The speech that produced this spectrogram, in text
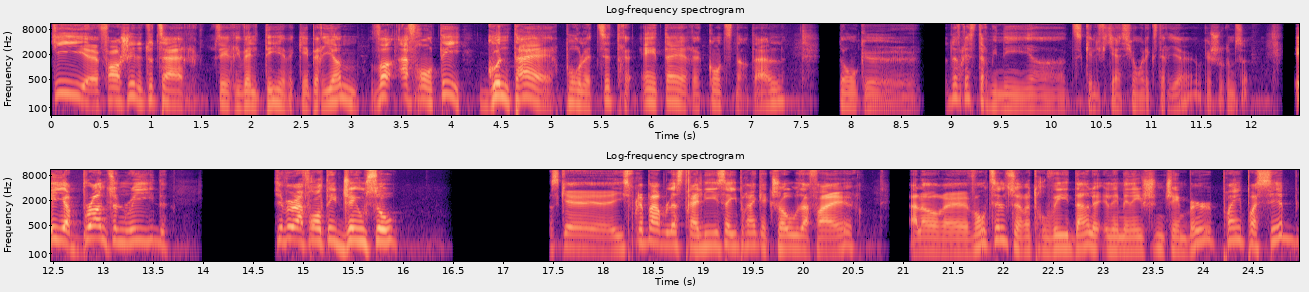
qui, euh, fâché de toutes ses rivalités avec Imperium, va affronter Gunther pour le titre intercontinental. Donc, ça devrait se terminer en disqualification à l'extérieur, quelque chose comme ça. Et il y a Bronson Reed, qui veut affronter Jey Uso parce qu'il euh, se prépare pour l'Australie, ça y prend quelque chose à faire. Alors, euh, vont-ils se retrouver dans le Elimination Chamber? Pas impossible.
